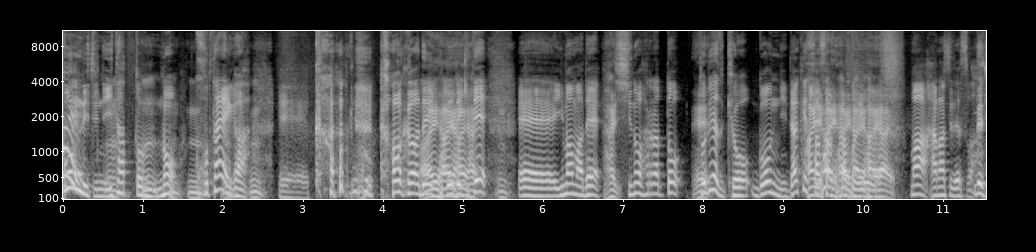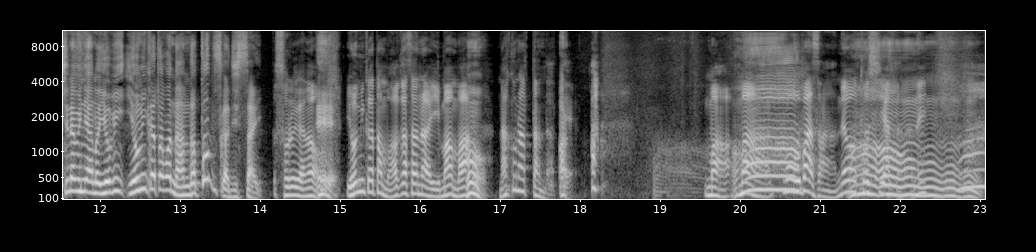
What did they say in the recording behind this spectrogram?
今日に至っとんの答えが 川川で出てきはいはいはいはい。てえー今まではい。篠原とええとりあえず今日ゴンにだけ刺さったとはいはいはいはいいうはい。まあ話ですわ。でちなみにあの読み読み方は何だったんですか実際？それがの、ええ。読み方も明かさないまま、うん。亡くなったんだって。まあまあもうおばあさんでも年やからね。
